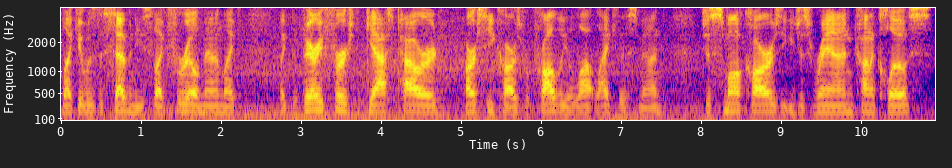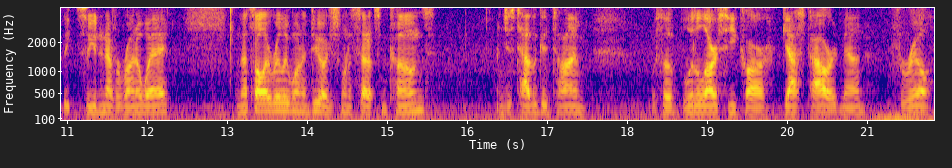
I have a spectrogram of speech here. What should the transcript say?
like it was the 70s like for real man like like the very first gas powered rc cars were probably a lot like this man just small cars that you just ran kind of close so you didn't have a runaway. And that's all I really want to do. I just want to set up some cones and just have a good time with a little RC car, gas powered, man, for real.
